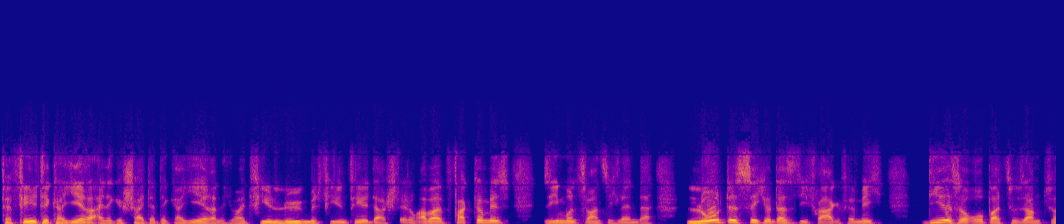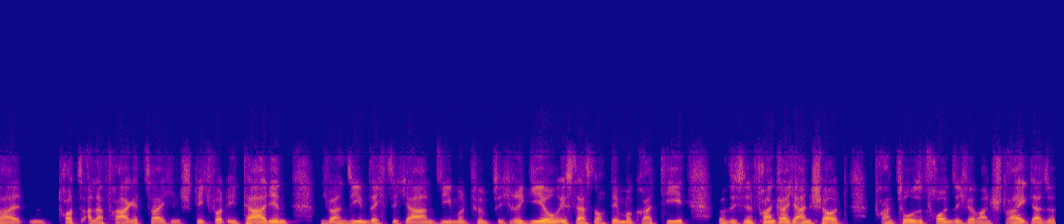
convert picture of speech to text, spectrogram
verfehlte Karriere, eine gescheiterte Karriere, nicht mit vielen Lügen, mit vielen Fehldarstellungen. Aber Faktum ist, 27 Länder. Lohnt es sich, und das ist die Frage für mich, dieses Europa zusammenzuhalten, trotz aller Fragezeichen. Stichwort Italien. Ich war in 67 Jahren, 57 Regierung. Ist das noch Demokratie? Wenn man sich in Frankreich anschaut, Franzosen freuen sich, wenn man streikt. Also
